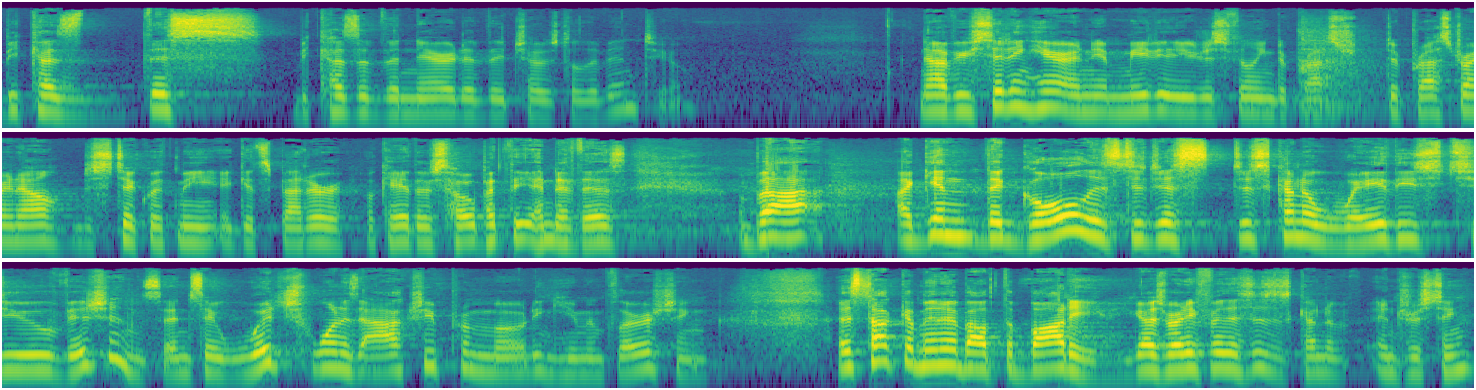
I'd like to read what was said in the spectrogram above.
because this because of the narrative they chose to live into. Now, if you're sitting here and immediately you're just feeling depressed, depressed right now, just stick with me. It gets better. Okay, there's hope at the end of this. But again, the goal is to just, just kind of weigh these two visions and say which one is actually promoting human flourishing. Let's talk a minute about the body. You guys ready for this? This is kind of interesting.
